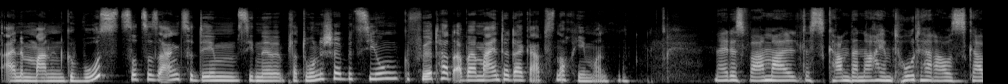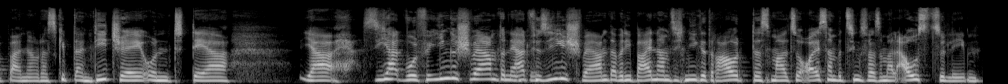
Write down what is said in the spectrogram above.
einem Mann gewusst, sozusagen, zu dem sie eine platonische Beziehung geführt hat. Aber er meinte, da gab es noch jemanden. Nein, das war mal, das kam dann nach ihrem Tod heraus. Es gab eine, oder es gibt einen DJ und der ja, sie hat wohl für ihn geschwärmt und er okay. hat für sie geschwärmt, aber die beiden haben sich nie getraut, das mal zu äußern bzw. mal auszuleben.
